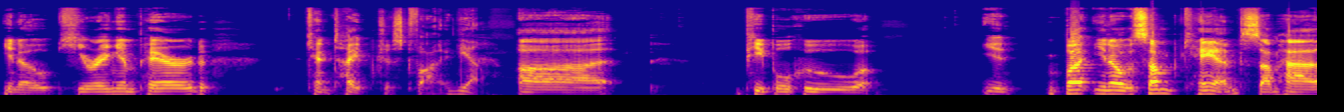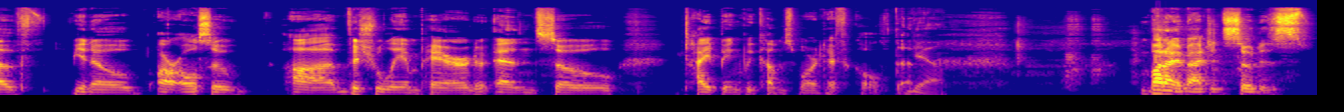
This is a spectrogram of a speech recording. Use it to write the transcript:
you know hearing impaired can type just fine. Yeah. Uh people who you but you know some can't some have you know are also uh visually impaired and so typing becomes more difficult then. Yeah. But I imagine so does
